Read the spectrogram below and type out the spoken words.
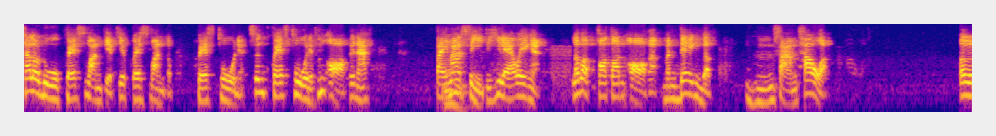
ถ้าเราดู Quest 1เปรียบเทียบ Quest 1กับ Quest 2เนี่ยซึ่ง Quest 2เนี่ยเพิ่งออกด้วยนะไตรมาสสี่ปีที่แล้วเองอะแล้วแบบพอตอนออกอะมันเด้งแบบสามเท่าอะเออ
